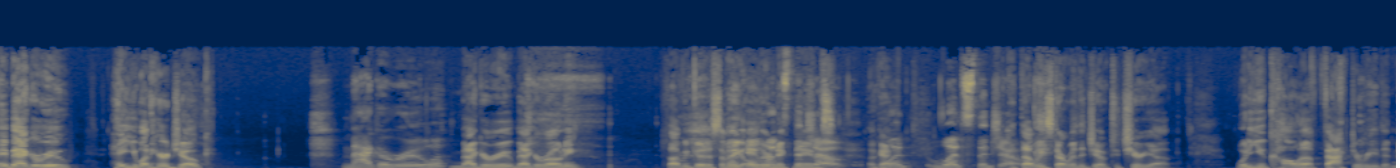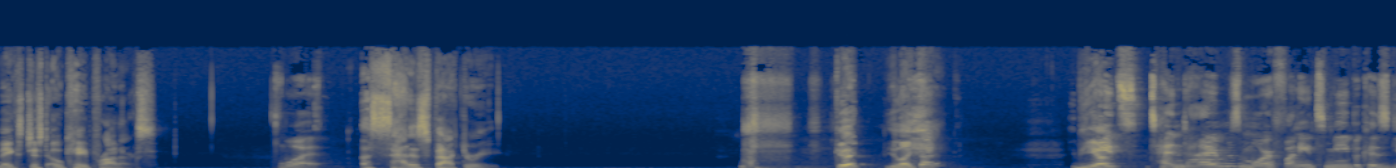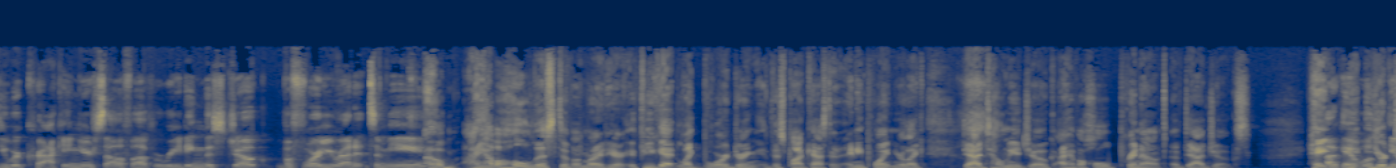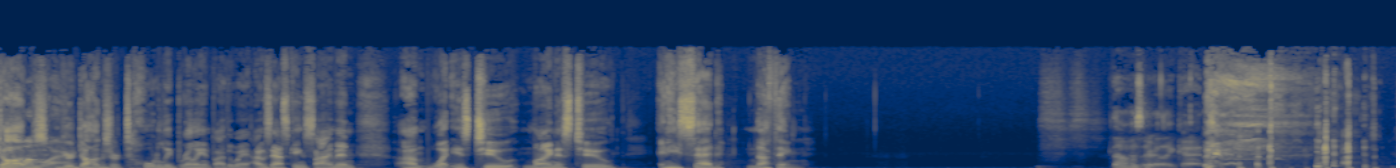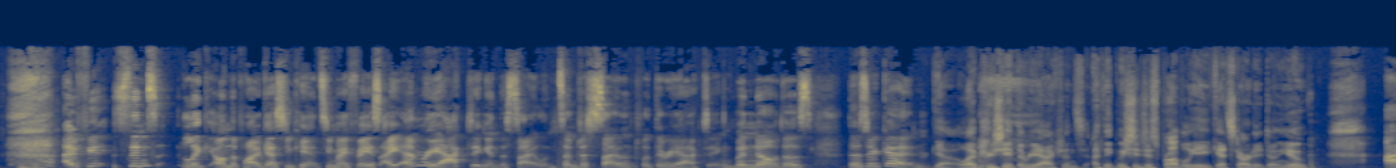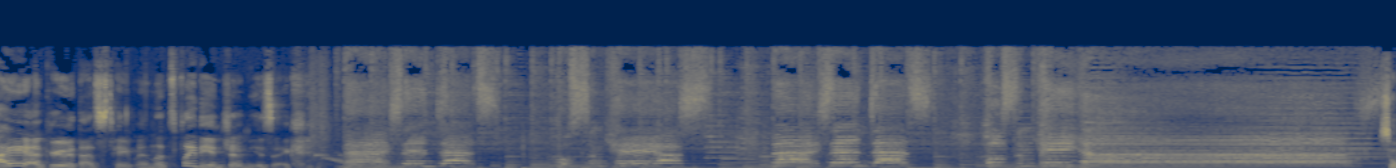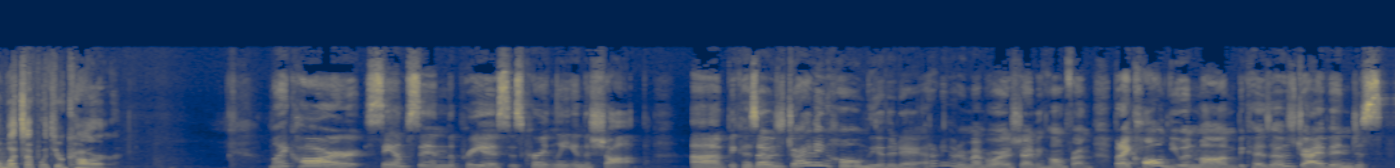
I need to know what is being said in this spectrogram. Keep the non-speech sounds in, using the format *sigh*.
Hey, Magaroo. Hey, you want to hear a joke? Magaroo. Magaroo, Magaroni. Thought we'd go to some of the Okay, older what's nicknames. The joke? Okay. What, what's the joke? I thought we'd start with a joke to cheer you up. What do you call a factory that makes just okay products? what? A satisfactory. *laughs* Good? You like that? The, uh, It's 10 times more funny to me because you were cracking yourself up reading this joke before you read it to me. Oh, I have a whole list of them right here. If you get like bored during this podcast at any point and you're like, Dad, tell me a joke, I have a whole printout of dad jokes. Hey, Okay, well, your give me one dogs, your dogs are totally brilliant, by the way. I was asking Simon, um, what is two minus two? And he said nothing. That was really good. *laughs* I feel since like on the podcast you can't see my face, I am reacting in the silence. I'm just silent with the reacting. But no, those those are good. Yeah, well, I appreciate the reactions. I think we should just probably get started, don't you? I agree with that statement. Let's play the intro music. Mags and Dad's So, what's up with your car? My car, Samson, the Prius, is currently in the shop. Uh, because I was driving home the other day. I don't even remember where I was driving home from, but I called you and mom because I was driving, just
